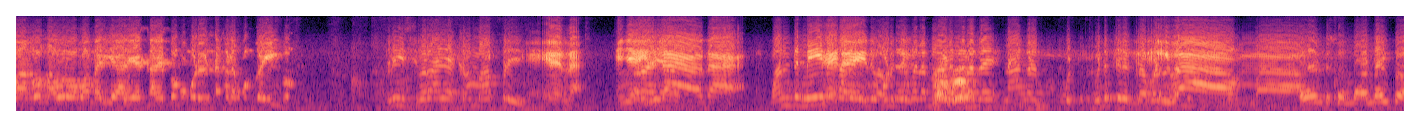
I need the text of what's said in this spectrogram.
வாங்கோ கௌரவமா மரியாதையா கலைப்போம் உங்களோட எண்ணங்களை முன்வைங்கோ ப்ளீஸ் சிவராயா. கம் அப் ப்ளீஸ் வந்து கதை இது கொடுத்து- நாங்கள் விடுத்திருக்கிற பொழுது இவ ம, அதாவது சொன்னா இப்போ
